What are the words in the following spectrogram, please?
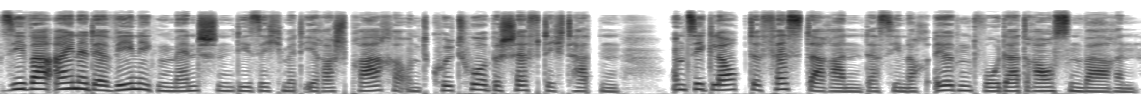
Sie war eine der wenigen Menschen, die sich mit ihrer Sprache und Kultur beschäftigt hatten, und sie glaubte fest daran, dass sie noch irgendwo da draußen waren.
